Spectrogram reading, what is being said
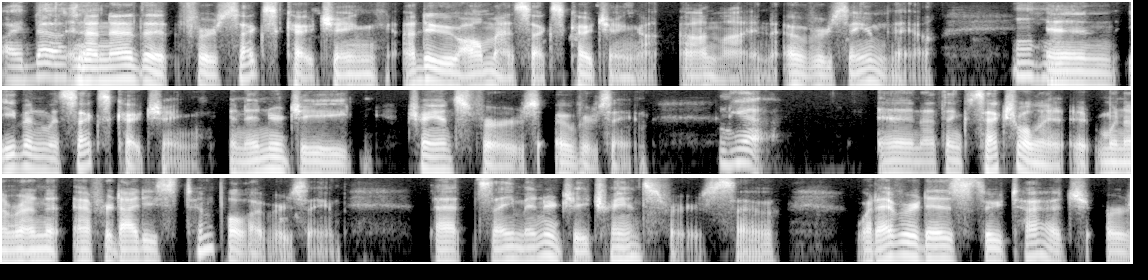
I know. And I know that for sex coaching, I do all my sex coaching online over Zoom now. Mm-hmm. And even with sex coaching and energy transfers over Zoom. Yeah. And I think sexual, when I run Aphrodite's temple over Zoom, that same energy transfers. So whatever it is through touch or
